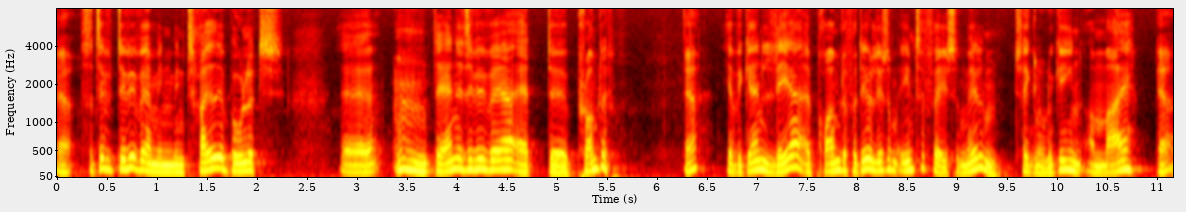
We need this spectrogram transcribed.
ja, Så det, det vil være min, min tredje bullet. Øh, det andet, det vil være at øh, prompte. ja, Jeg vil gerne lære at prompte, for det er jo ligesom interfacet mellem teknologien og mig, ja,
